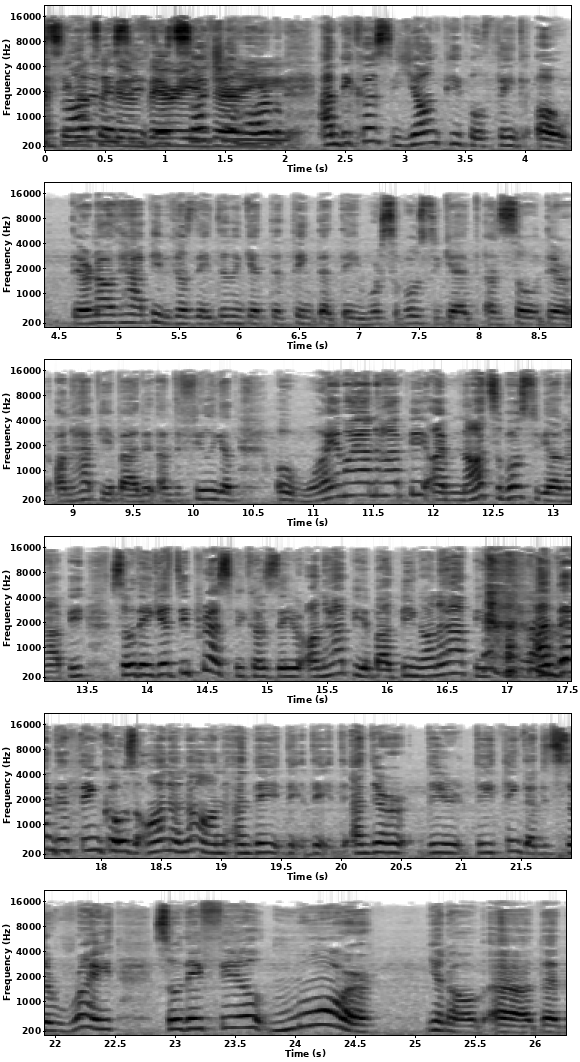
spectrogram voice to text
I think that's like a very, such very. a horrible. And because young people think, oh, they're not happy because they didn't get the thing that they were supposed to get, and so they're unhappy about it. And the feeling that oh, why am I unhappy? I'm not supposed to be unhappy. So they get depressed because they're unhappy about being unhappy, and then the thing goes on and on, and they, they, they and they're they they think that it's the right, so they feel more, you know, uh, that.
